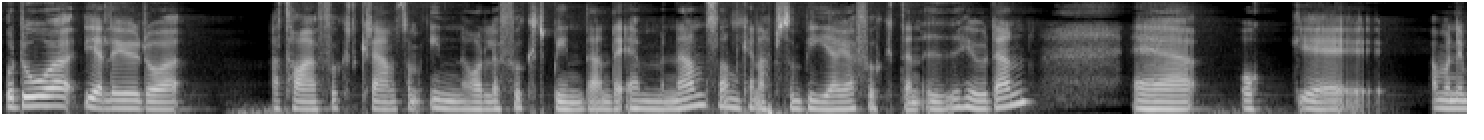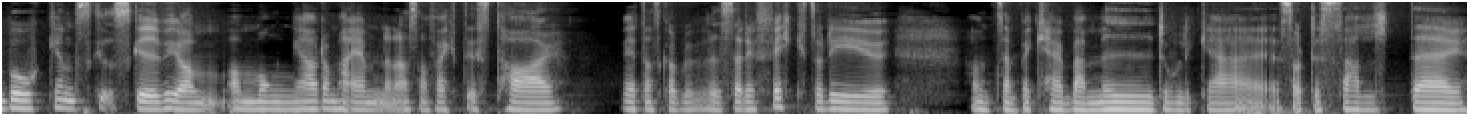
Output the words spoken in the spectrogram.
Och då gäller ju då att ha en fuktkräm som innehåller fuktbindande ämnen som kan absorbera fukten i huden. Eh, och eh, ja, men i boken sk skriver jag om, om, många av de här ämnena som faktiskt har vetenskapligt bevisad effekt och det är ju om till exempel karbamid, olika sorters salter,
